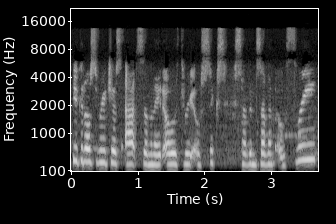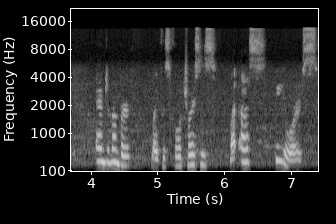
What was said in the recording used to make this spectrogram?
You can also reach us at 780-306-7703. And remember, life is full of choices. Let us be yours.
